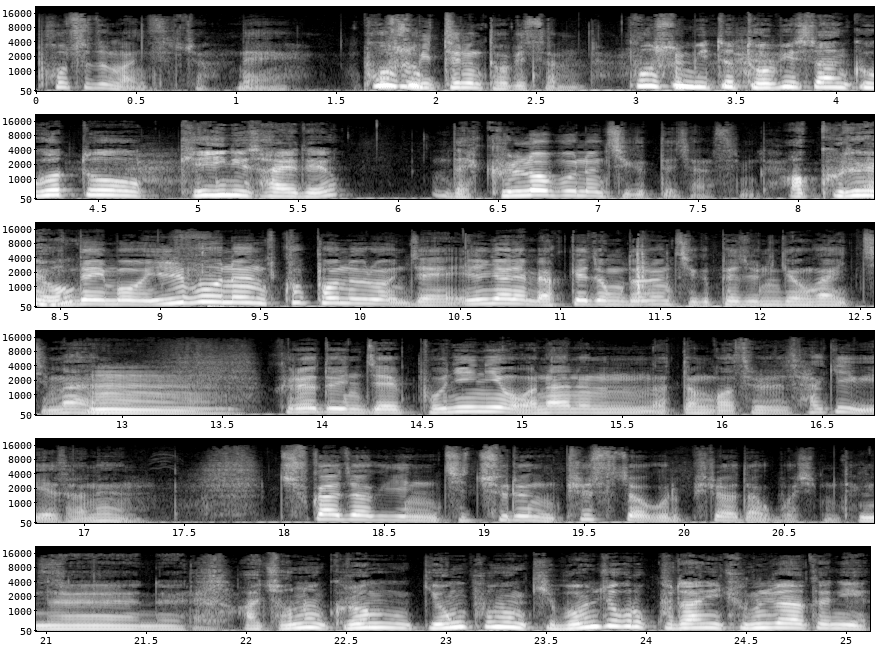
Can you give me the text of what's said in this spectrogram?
포수도 많이 쓰죠. 네. 포수, 미트는 더 비쌉니다. 포수 미트 더 비싼 그것도 개인이 사야 돼요? 네, 글러브는 지급되지 않습니다. 아, 그래요? 근데 뭐 일부는 쿠폰으로 이제 1년에 몇 개 정도는 지급해 주는 경우가 있지만 음. 그래도 이제 본인이 원하는 어떤 것을 사기 위해서는 추가적인 지출은 필수적으로 필요하다고 보시면 되겠습니다. 네, 네. 네. 아, 저는 그런 용품은 기본적으로 구단이 주는 줄 알았더니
